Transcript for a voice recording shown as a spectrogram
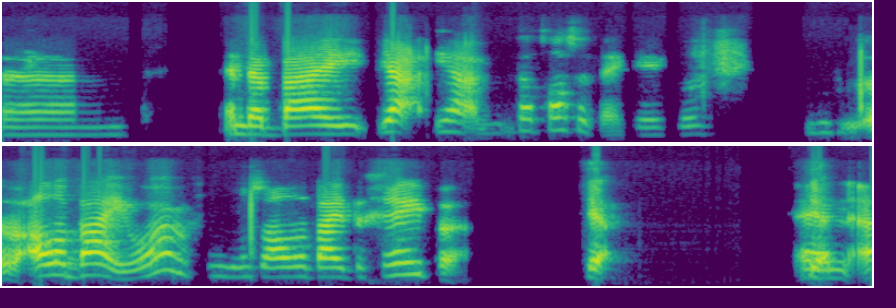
Uh, en daarbij, ja, ja, dat was het denk ik. Allebei hoor, we voelden ons allebei begrepen. Ja. En ja. Uh,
